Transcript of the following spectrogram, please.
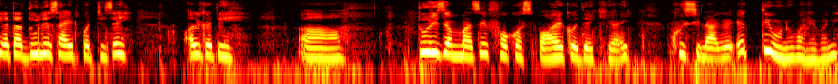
यता दुले साइडपट्टि चाहिँ अलिकति अँ, टुरिज्ममा चाहिँ फोकस भएको देखियो है। खुसी लाग्यो। यति हुनु भने पनि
